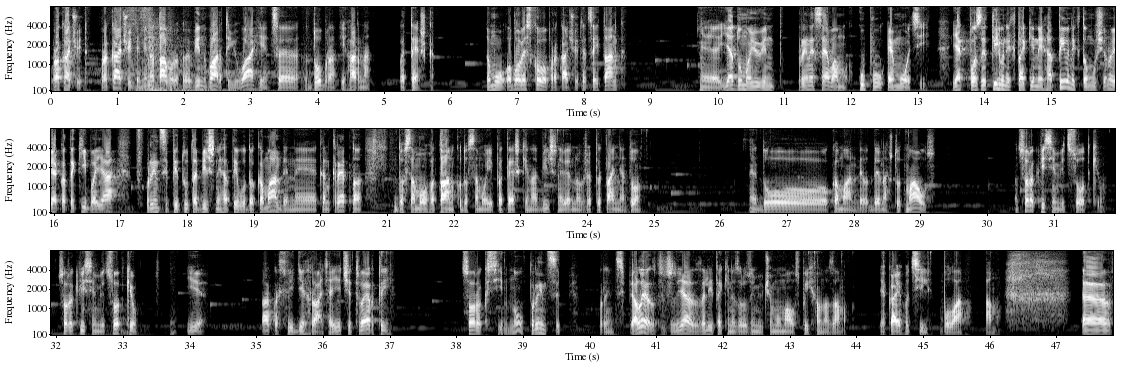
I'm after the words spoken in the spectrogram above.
прокачуйте. Прокачуйте. Мінотавр е, він вартий уваги, це добра і гарна ПТшка. Тому обов'язково прокачуйте цей танк. Я думаю, він принесе вам купу емоцій, як позитивних, так і негативних, тому що ну, як отакі боя, в принципі, тут більш негативу до команди, не конкретно до самого танку, до самої ПТшки, а більш, мабуть, вже питання до, до команди. От де наш тут маус? От 48%. 48% і так ось відіграти. А є четвертий 47. Ну, в принципі, принципі. Але я взагалі так і не зрозумів, чому Маус поїхав на замок. Яка його ціль була там. Е,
